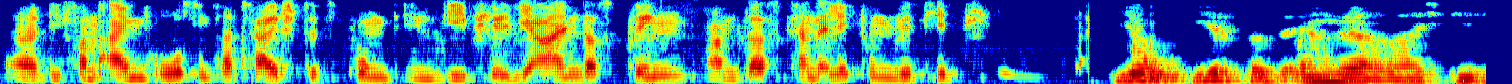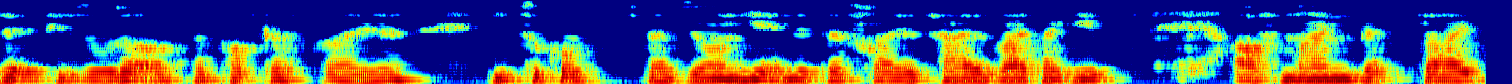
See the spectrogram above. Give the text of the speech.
äh, die von einem großen Verteilstützpunkt in die Filialen das bringen. Und das kann Elektromobilität. Jo, hier ist das Ende erreicht diese Episode aus der Podcast-Reihe die Zukunftsversion. Hier endet der freie Teil. Weiter geht's auf meinen Website.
